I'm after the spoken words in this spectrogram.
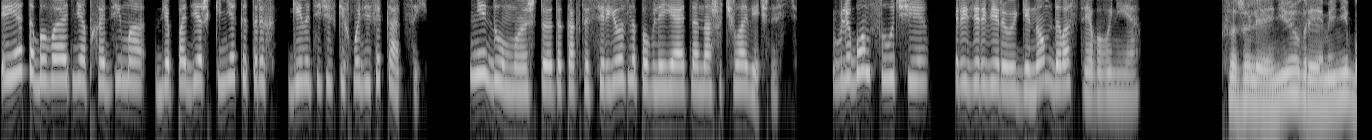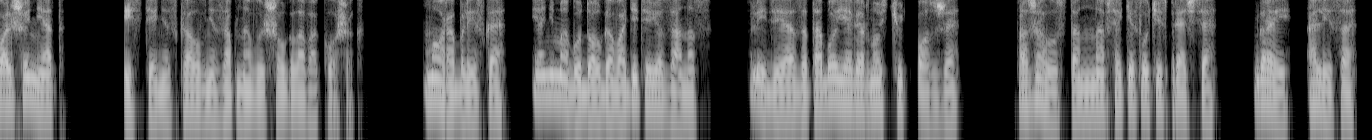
И это бывает необходимо для поддержки некоторых генетических модификаций. Не думаю, что это как-то серьезно повлияет на нашу человечность. В любом случае, резервирую геном до востребования. К сожалению, времени больше нет. Из тени скал внезапно вышел глава кошек. Мора близко. Я не могу долго водить ее за нос. Лидия, за тобой я вернусь чуть позже. Пожалуйста, на всякий случай спрячься. Грей, Алиса,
